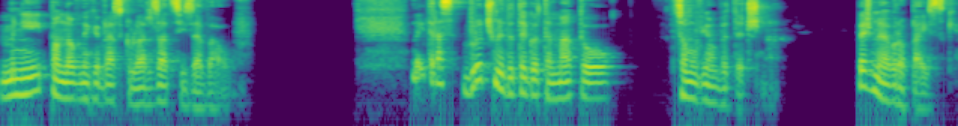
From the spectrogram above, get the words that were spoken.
mniej ponownych waskularyzacji zawałów. No i teraz wróćmy do tego tematu, co mówią wytyczne. Weźmy europejskie.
